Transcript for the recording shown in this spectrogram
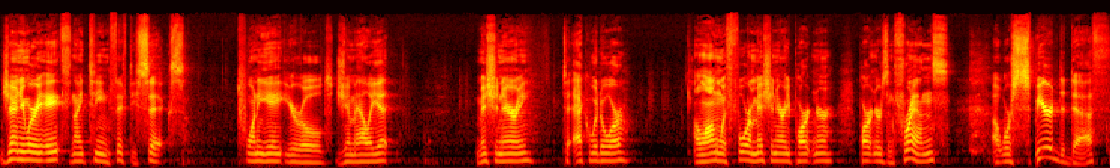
January 8th, 1956, 28 year old Jim Elliot, missionary to Ecuador, along with four missionary partner partners and friends uh, were speared to death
